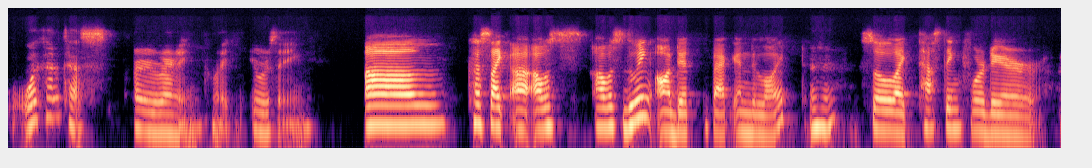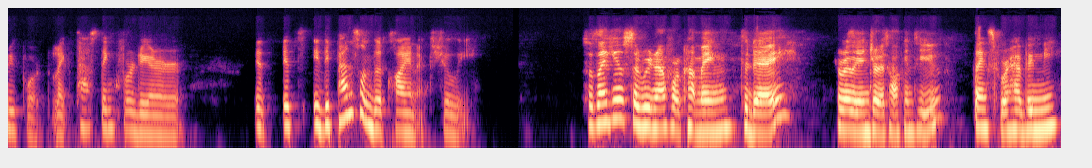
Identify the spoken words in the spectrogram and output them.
What kind of tests are you running? Like you were saying. Um, cause like uh, I was I was doing audit back in Deloitte, Mm-hmm. So like testing for their report, like testing for their, it it's it depends on the client actually. So thank you, Sabrina, for coming today. I really enjoyed talking to you. Thanks for having me.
